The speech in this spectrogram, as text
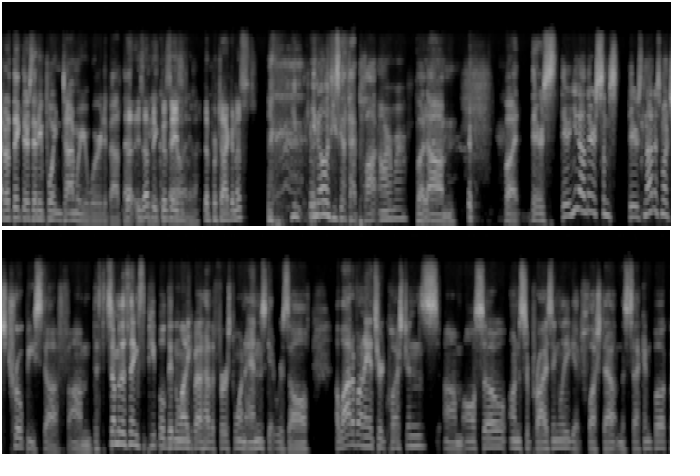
I don't think there's any point in time where you're worried about that. is that because he's anyway. the protagonist? you, you know he's got that plot armor, but um but there's there you know there's some there's not as much tropey stuff. Um the, some of the things that people didn't like about how the first one ends get resolved. A lot of unanswered questions um also unsurprisingly get flushed out in the second book.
